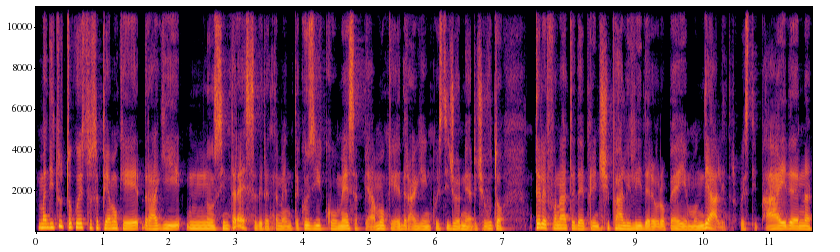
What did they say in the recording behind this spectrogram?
Ma di tutto questo sappiamo che Draghi non si interessa direttamente, così come sappiamo che Draghi in questi giorni ha ricevuto telefonate dai principali leader europei e mondiali, tra questi Biden,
